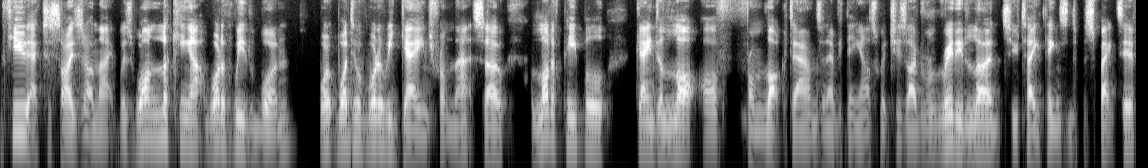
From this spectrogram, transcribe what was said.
a few exercises on that. It was one looking at what have we won what what do, what have we gained from that? So a lot of people gained a lot of from lockdowns and everything else, which is I've really learned to take things into perspective,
